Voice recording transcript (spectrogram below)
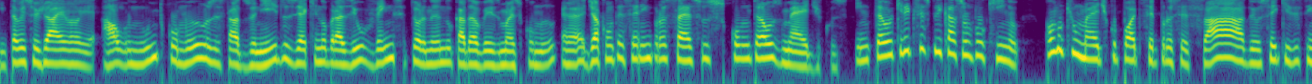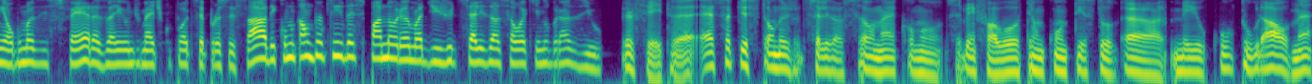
Então, isso já é algo muito comum nos Estados Unidos e aqui no Brasil vem se tornando cada vez mais comum é, de acontecerem processos contra os médicos. Então, eu queria que você explicasse um pouquinho como que um médico pode ser processado? Eu sei que existem algumas esferas aí onde o médico pode ser processado e como está um pouquinho desse panorama de judicialização aqui no Brasil. Perfeito. É, essa questão da judicialização, né, como você bem falou, tem um contexto uh, meio cultural, né,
